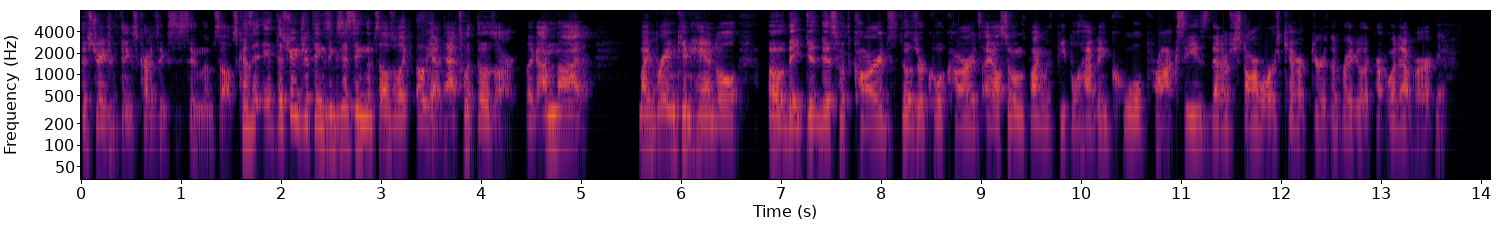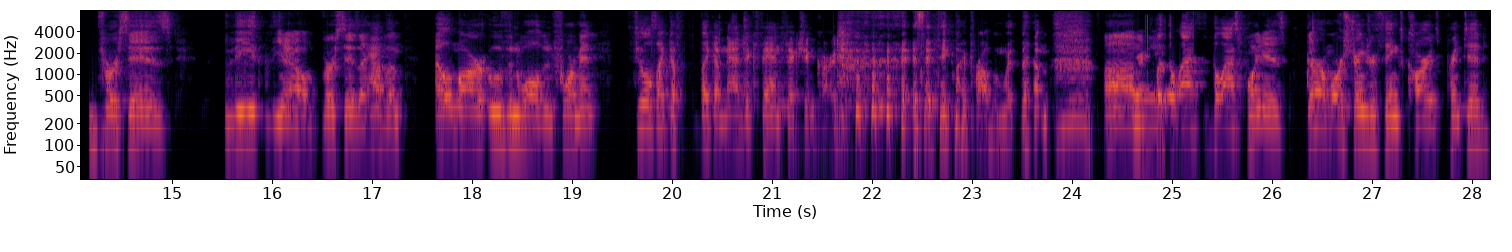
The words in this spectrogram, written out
the Stranger Things cards existing themselves. Because the Stranger Things existing themselves are like, oh yeah, that's what those are. Like I'm not. My brain can handle. Oh, they did this with cards. Those are cool cards. I also am fine with people having cool proxies that are Star Wars characters of regular card, whatever. Yeah. Versus the you know versus I have them Elmar Ulvenwald Informant feels like a like a magic fan fiction card is I think my problem with them. Um, Right. But the last the last point is there are more Stranger Things cards printed.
